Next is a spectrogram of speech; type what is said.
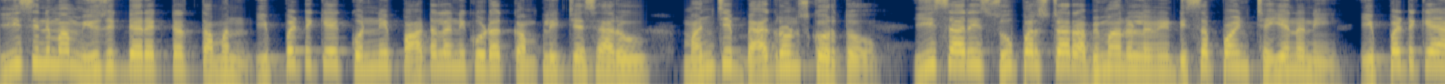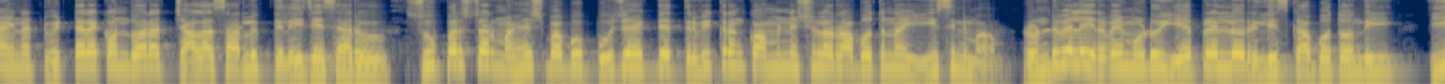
ఈ సినిమా మ్యూజిక్ డైరెక్టర్ తమన్ ఇప్పటికే కొన్ని పాటలని కూడా కంప్లీట్ చేశారు. మంచి బ్యాక్గ్రౌండ్ స్కోర్తో. ఈసారి సూపర్ స్టార్ అభిమానులని డిసప్పాయింట్ చెయ్యనని ఇప్పటికే ఆయన ట్విట్టర్ అకౌంట్ ద్వారా చాలాసార్లు తెలియజేశారు. సూపర్ స్టార్ మహేష్ బాబు పూజ హెగ్దే త్రివిక్రమ్ కాంబినేషన్లో రాబోతున్న ఈ సినిమా రెండు వేల ఇరవై మూడు ఏప్రిల్లో రిలీజ్ కాబోతోంది. ఈ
